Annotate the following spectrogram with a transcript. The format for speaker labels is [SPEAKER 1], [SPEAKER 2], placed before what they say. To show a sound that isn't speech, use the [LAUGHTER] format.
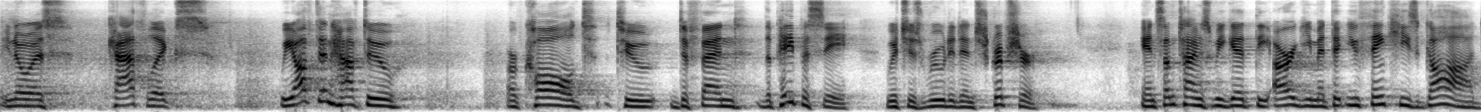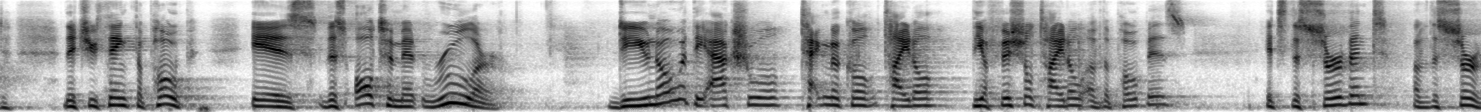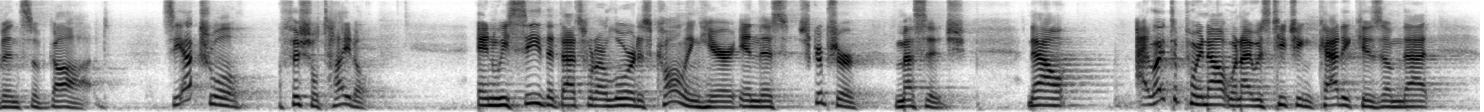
[SPEAKER 1] You know, as Catholics, we often have to, are called to defend the papacy, which is rooted in Scripture. And sometimes we get the argument that you think he's God, that you think the Pope is this ultimate ruler. Do you know what the actual technical title, the official title of the Pope is? It's the servant of the servants of God. It's the actual official title. And we see that that's what our Lord is calling here in this scripture message. Now, I like to point out when I was teaching catechism that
